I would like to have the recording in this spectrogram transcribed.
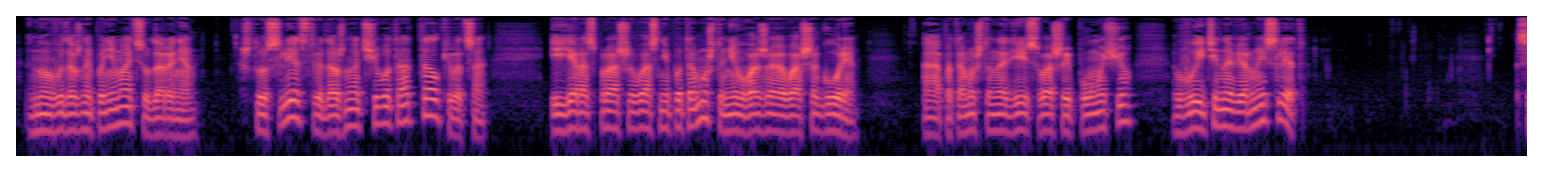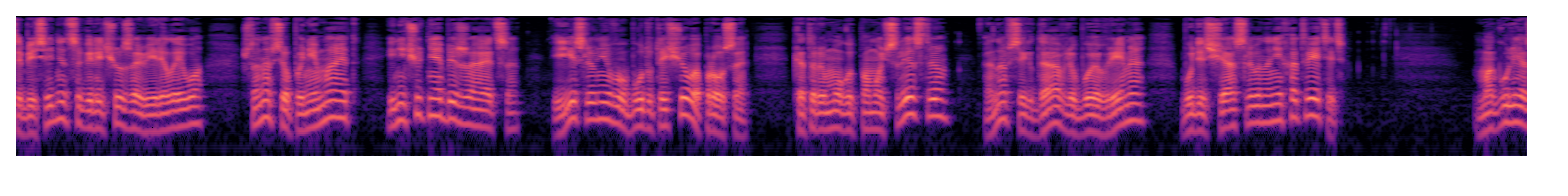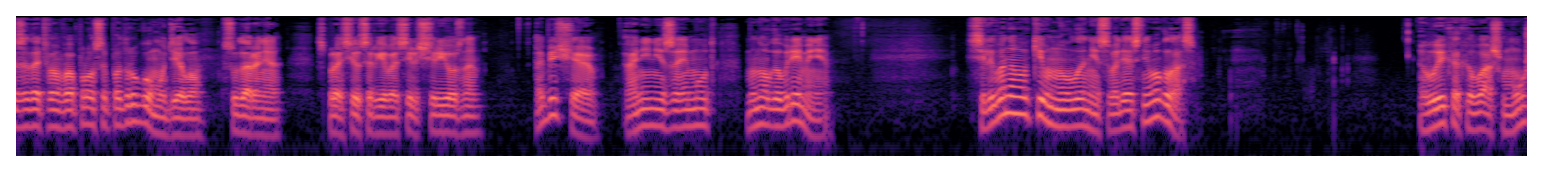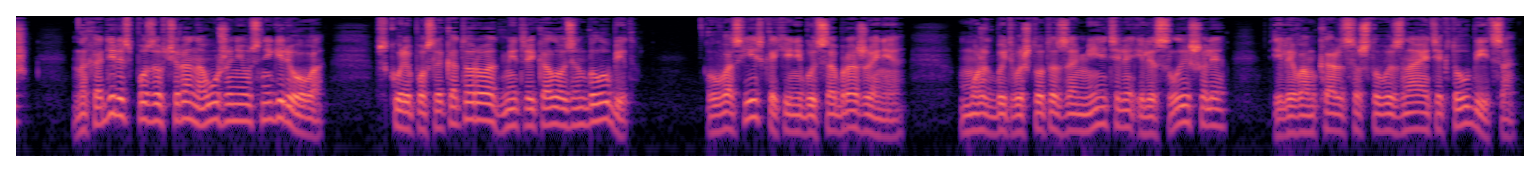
«Но вы должны понимать, сударыня, что следствие должно от чего-то отталкиваться, и я расспрашиваю вас не потому, что не уважаю ваше горе, а потому что надеюсь с вашей помощью выйти на верный след». Собеседница горячо заверила его, что она все понимает и ничуть не обижается, и если у него будут еще вопросы, которые могут помочь следствию, она всегда, в любое время, будет счастлива на них ответить. «Могу ли я задать вам вопросы по другому делу, сударыня?» — спросил Сергей Васильевич серьезно. «Обещаю, они не займут много времени». Селиванова кивнула, не сводя с него глаз. «Вы, как и ваш муж, находились позавчера на ужине у Снегирева, вскоре после которого Дмитрий Колозин был убит. У вас есть какие-нибудь соображения?» Может быть, вы что-то заметили или слышали, или вам кажется, что вы знаете, кто убийца?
